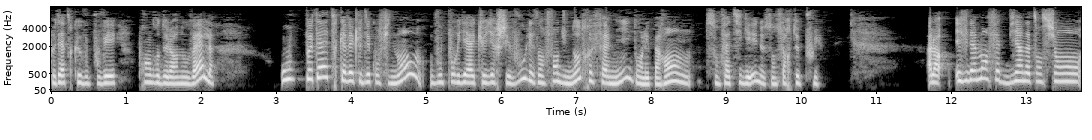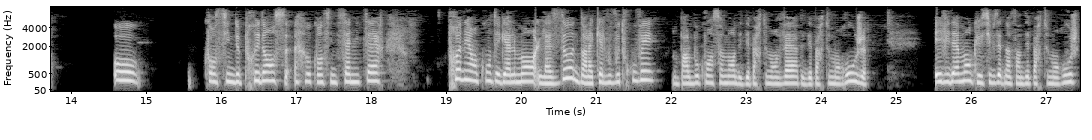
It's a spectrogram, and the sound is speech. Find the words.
Peut-être que vous pouvez prendre de leurs nouvelles, ou peut-être qu'avec le déconfinement, vous pourriez accueillir chez vous les enfants d'une autre famille dont les parents sont fatigués, ne s'en sortent plus. Alors, évidemment, faites bien attention aux consignes de prudence, aux consignes sanitaires. Prenez en compte également la zone dans laquelle vous vous trouvez. On parle beaucoup en ce moment des départements verts, des départements rouges. Évidemment que si vous êtes dans un département rouge,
